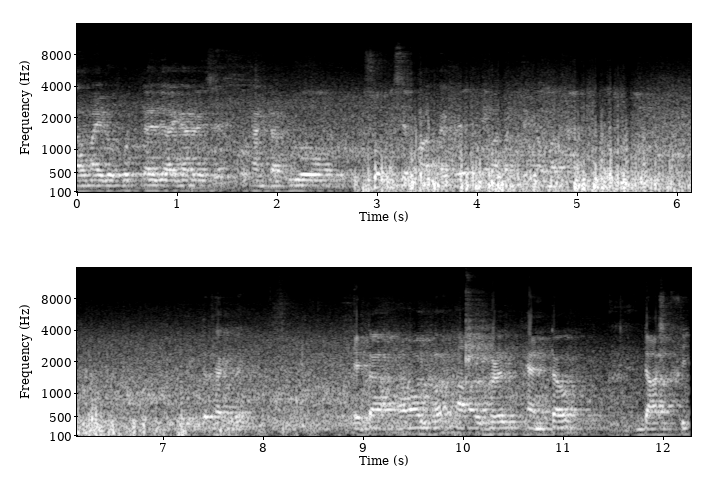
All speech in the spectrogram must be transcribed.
আলমারির ওপরটায় জায়গা রয়েছে। ওখানটা পুরো শোপিসের পার থাকবে এমাথার থেকে মাথা দিকটা থাকবে। এটা আমার ঘর, আমার ঘরের ফ্যানটাও ডাস্ট ফ্রি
